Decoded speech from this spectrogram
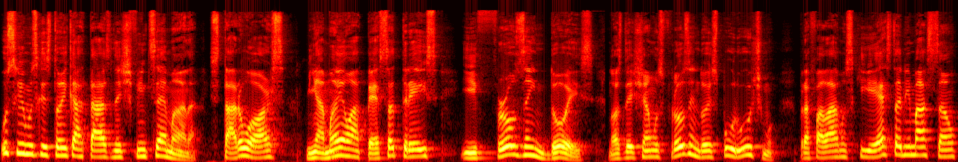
Os filmes que estão em cartaz neste fim de semana: Star Wars, Minha Mãe é uma Peça 3 e Frozen 2. Nós deixamos Frozen 2 por último para falarmos que esta animação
